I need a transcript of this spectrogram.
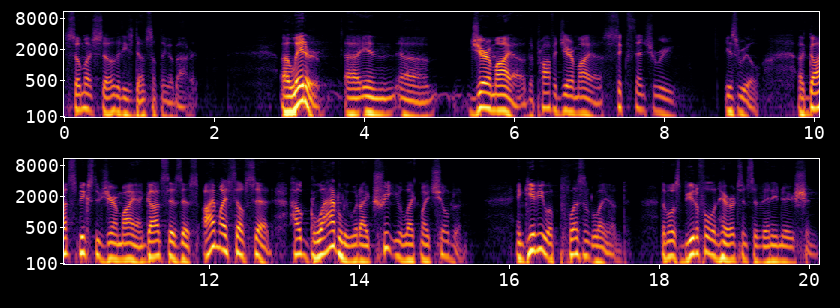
so much so that he's done something about it. Uh, later uh, in uh, Jeremiah, the prophet Jeremiah, sixth century Israel, uh, God speaks through Jeremiah, and God says this I myself said, How gladly would I treat you like my children and give you a pleasant land, the most beautiful inheritance of any nation.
